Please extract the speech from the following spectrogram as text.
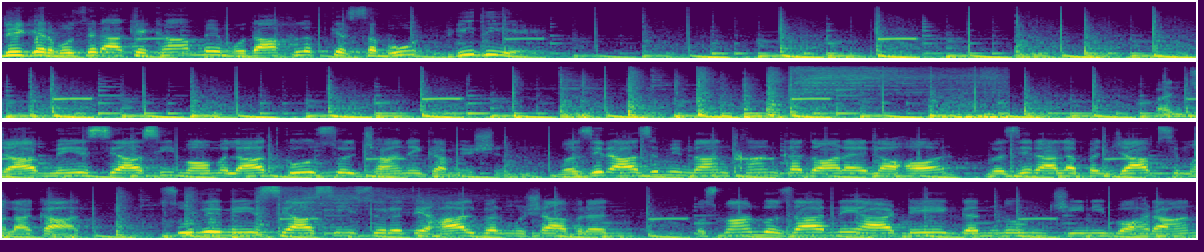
دیگر وزراء کے کام میں مداخلت کے ثبوت بھی دیے۔ پنجاب میں سیاسی معاملات کو سلجھانے کا مشن۔ وزیر اعظم عمران خان کا دورہ لاہور۔ وزیر اعلیٰ پنجاب سے ملاقات۔ صوبے میں سیاسی صورتحال پر مشاورت۔ عثمان بزار نے آٹے، گندم، چینی بحران،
